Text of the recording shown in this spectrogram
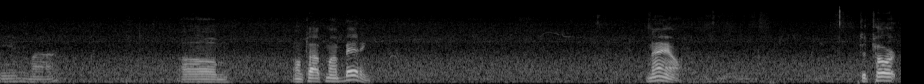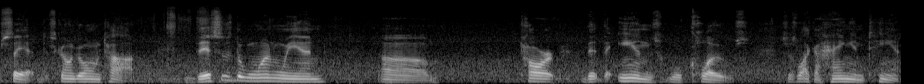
and my, um, on top of my bedding. Now, the tarp set that's going to go on top. This is the OneWind um, tarp that the ends will close. It's just like a hanging tent.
